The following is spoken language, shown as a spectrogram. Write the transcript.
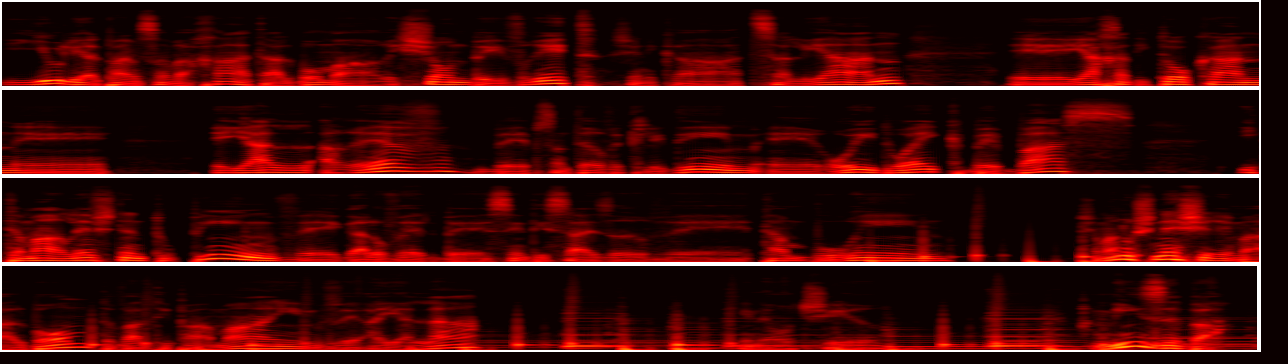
ביולי 2021, האלבום הראשון בעברית, שנקרא צליין. אה, יחד איתו כאן אה, אייל ערב בפסנתר וקלידים, אה, רועי דווייק בבאס, איתמר לבשטיין תופים וגל עובד בסינתסייזר וטמבורין. שמענו שני שירים מהאלבום, טבלתי פעמיים ואיילה. הנה עוד שיר. מי זה בא?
